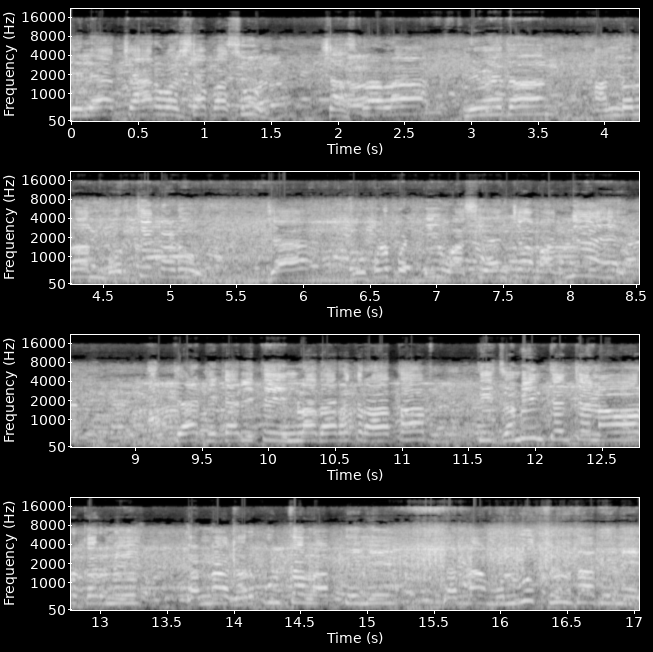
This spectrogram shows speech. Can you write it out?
गेल्या चार वर्षापासून शासनाला निवेदन आंदोलन मोर्चे काढून ज्या झोपडपट्टी वासियांच्या मागण्या आहेत त्या ठिकाणी ते इमलाधारक राहतात. ती जमीन त्यांच्या नावावर करणे त्यांना घरकुलचा लाभ देणे त्यांना मूलभूत सुविधा देणे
